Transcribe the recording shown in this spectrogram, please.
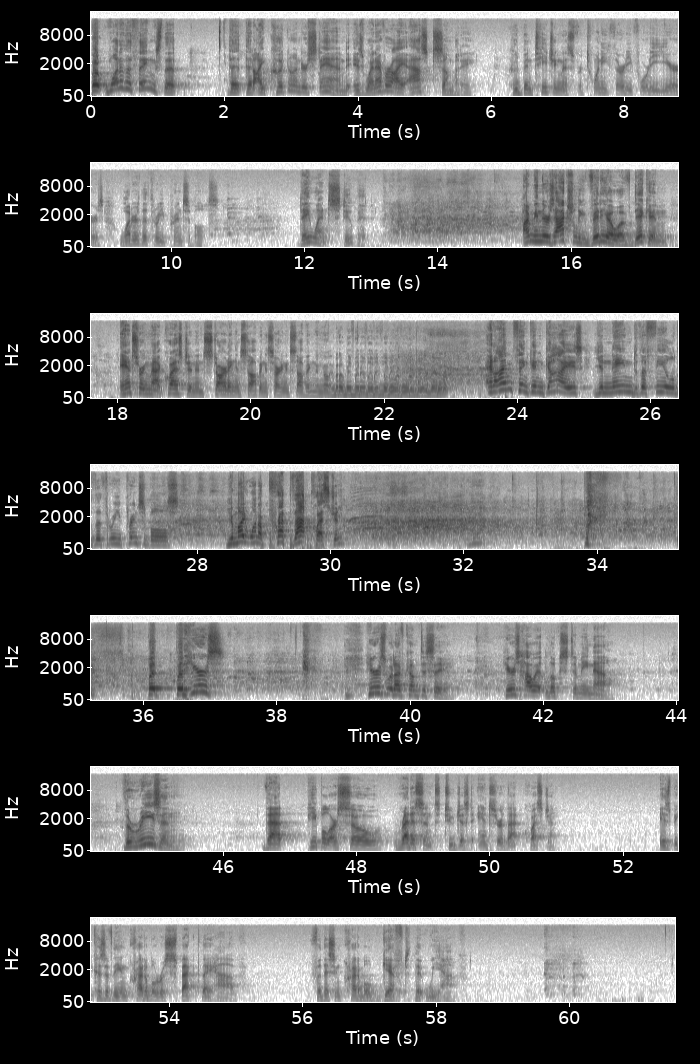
But one of the things that, that, that I couldn't understand is whenever I asked somebody who'd been teaching this for 20, 30, 40 years, what are the three principles? They went stupid. I mean, there's actually video of Dicken answering that question and starting and stopping and starting and stopping and going. And I'm thinking, guys, you named the field the three principles. You might want to prep that question. But, but, here's, here's what I've come to see. Here's how it looks to me now. The reason that people are so reticent to just answer that question is because of the incredible respect they have for this incredible gift that we have.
